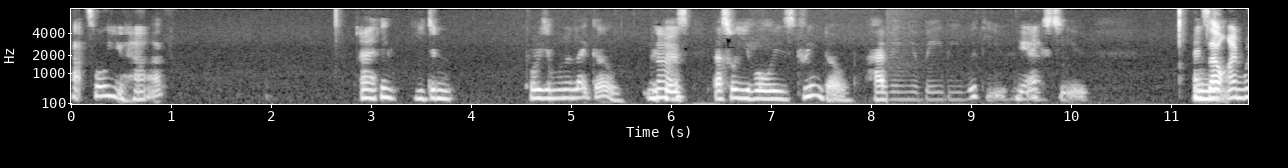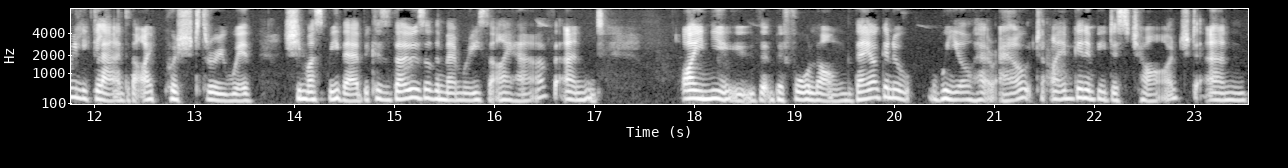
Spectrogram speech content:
that's all you have And I think you didn't, probably didn't want to let go No. because that's what you've always dreamed of, having your baby with you, Yeah. next to you. And And so you- I'm really glad that I pushed through with she must be there because those are the memories that I have. And I knew that before long they are going to wheel her out. I'm going to be discharged and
